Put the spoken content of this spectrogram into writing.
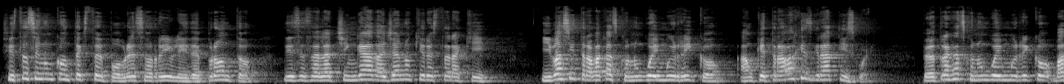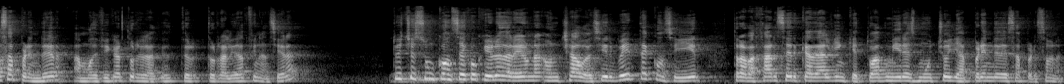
Si estás en un contexto de pobreza horrible y de pronto dices a la chingada, ya no quiero estar aquí, y vas y trabajas con un güey muy rico, aunque trabajes gratis, güey, pero trabajas con un güey muy rico, ¿vas a aprender a modificar tu, tu- tu realidad financiera? De hecho, es un consejo que yo le daría a, a un chavo, decir, vete a conseguir trabajar cerca de alguien que tú admires mucho y aprende de esa persona.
